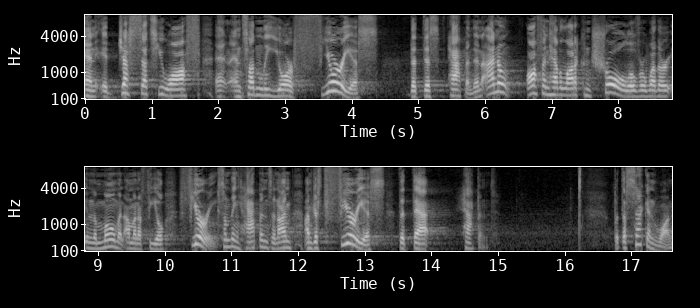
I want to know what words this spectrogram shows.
and it just sets you off, and, suddenly you're furious that this happened. And I don't often have a lot of control over whether in the moment I'm going to feel fury. Something happens and I'm, I'm just furious that that happened. But the second one,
